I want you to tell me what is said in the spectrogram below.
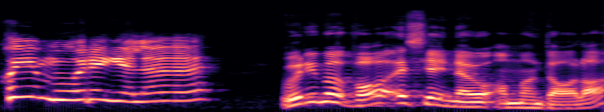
Goeiemôre julle. Hoorie maar, waar is jy nou Amandala?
